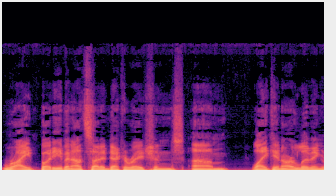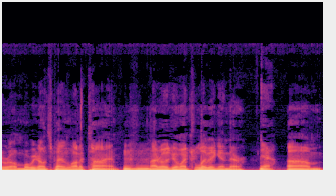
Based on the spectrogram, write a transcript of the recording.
Right, but even outside of decorations, um, like in our living room where we don't spend a lot of time, Mhm. not really do much living in there. Yeah. Um,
